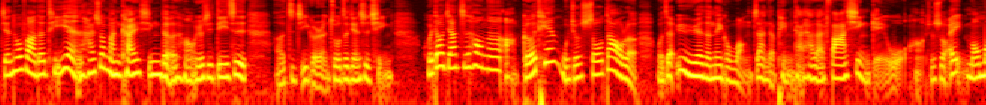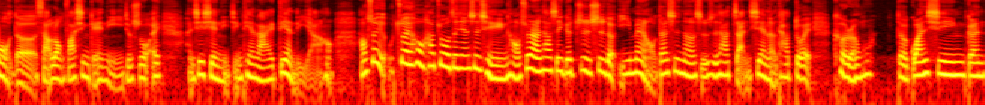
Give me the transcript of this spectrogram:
剪头发的体验，还算蛮开心的哈，尤其第一次呃自己一个人做这件事情。回到家之后呢，啊，隔天我就收到了我在预约的那个网站的平台，他在发信给我，哈，就说，哎，某某的沙龙发信给你，就说，哎，很谢谢你今天来店里啊，哈，好，所以最后他做这件事情，好，虽然他是一个制式的 email，但是呢，是不是他展现了他对客人的关心，跟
